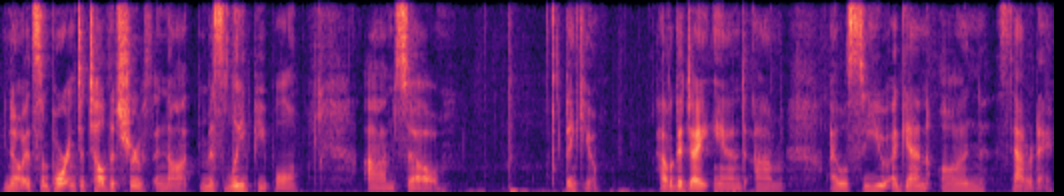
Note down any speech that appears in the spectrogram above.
You know, it's important to tell the truth and not mislead people. Um, so, thank you. Have a good day, and um, I will see you again on Saturday.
